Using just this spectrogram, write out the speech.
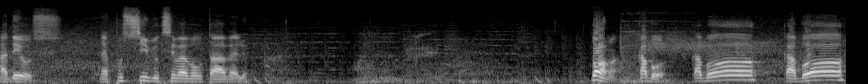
Adeus. Não é possível que você vai voltar, velho. Toma, acabou. Acabou, acabou.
